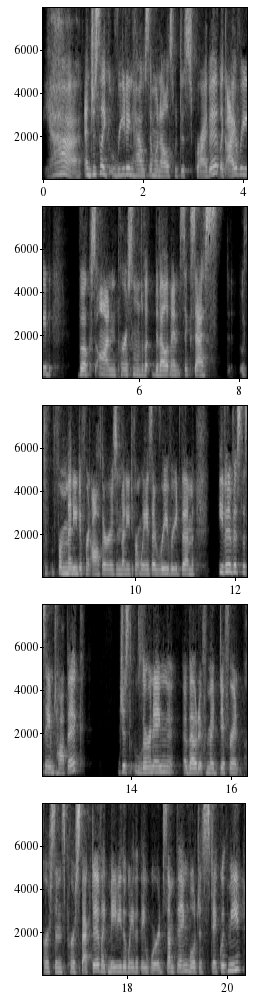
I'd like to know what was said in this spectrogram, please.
Yeah. And just like reading how someone else would describe it. Like i read books on personal de- development success th- from many different authors in many different ways. I reread them even if it's the same topic just learning about it from a different person's perspective, like maybe the way that they word something will just stick with me,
